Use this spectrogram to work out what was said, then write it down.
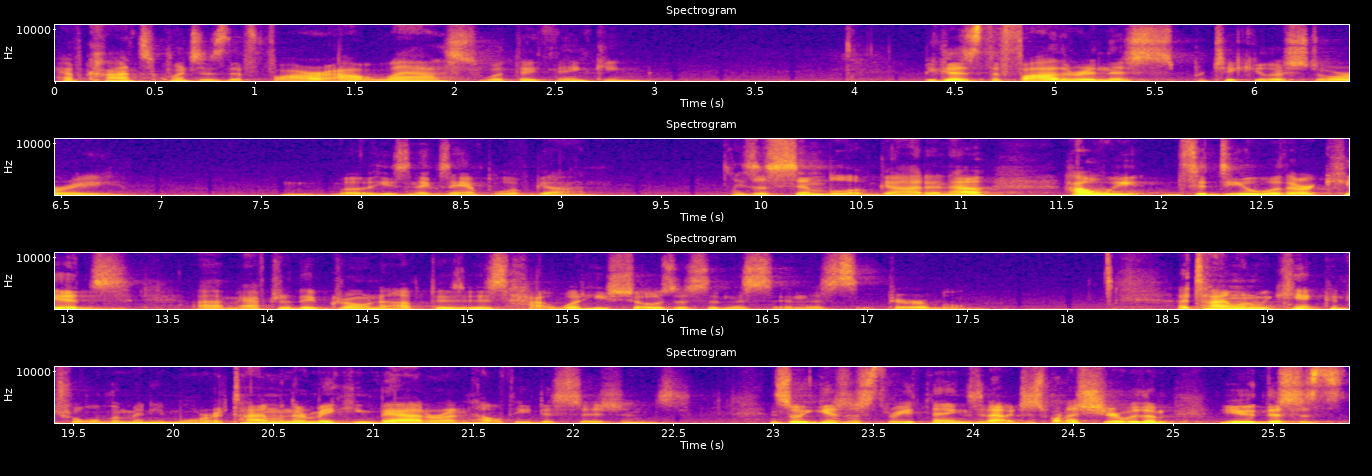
have consequences that far outlast what they're thinking? Because the father in this particular story, well, he's an example of God. He's a symbol of God. And how, how we to deal with our kids um, after they've grown up is, is how, what he shows us in this, in this parable. A time when we can't control them anymore, a time when they're making bad or unhealthy decisions. And so he gives us three things. And I just want to share with them, you, this is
